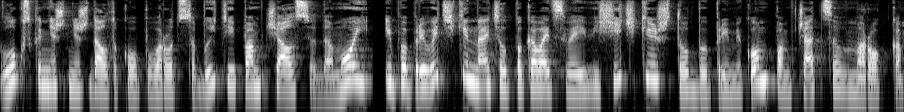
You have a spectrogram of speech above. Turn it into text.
Лукас, конечно, не ждал такого поворота событий, помчался домой и по привычке начал паковать свои вещички, чтобы прямиком помчаться в Марокко.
